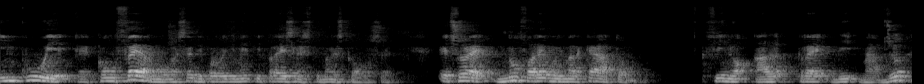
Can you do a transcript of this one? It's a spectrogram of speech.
in cui eh, confermo una serie di provvedimenti presi nelle settimane scorse, e cioè non faremo il mercato fino al 3 di maggio,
